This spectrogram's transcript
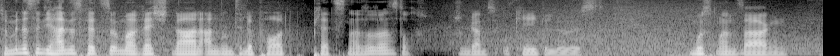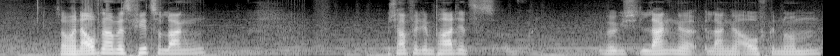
Zumindest sind die Handelsplätze immer recht nah an anderen Teleportplätzen. Also das ist doch schon ganz okay gelöst. Muss man sagen. So, meine Aufnahme ist viel zu lang. Ich habe für den Part jetzt wirklich lange, lange aufgenommen.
